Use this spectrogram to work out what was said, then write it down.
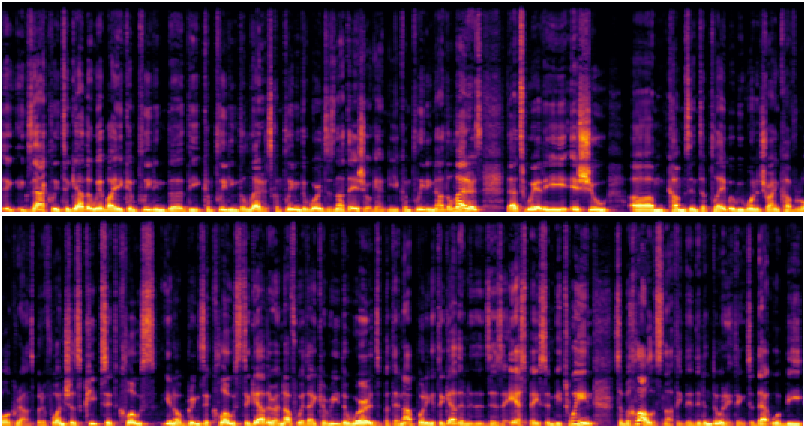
exactly together. Whereby you're completing the the completing the letters. Completing the words is not the issue. Again, you're completing now the letters. That's where the issue um, comes into play. Where we want to try and cover all grounds. But if one just keeps it close you know, brings it close together enough where they can read the words, but they're not putting it together and there's airspace in between, so Bechlal, it's nothing. They didn't do anything. So that would be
